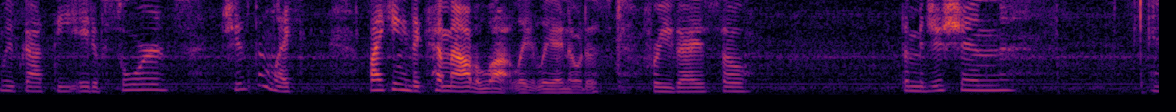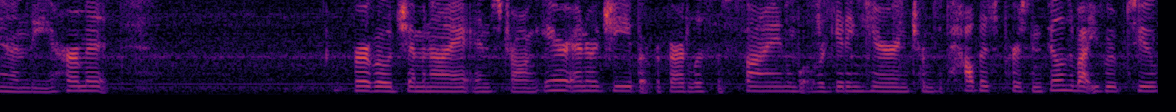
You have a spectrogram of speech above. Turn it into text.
We've got the Eight of Swords. She's been like liking to come out a lot lately, I noticed, for you guys. So the Magician and the Hermit. Virgo, Gemini, and strong air energy, but regardless of sign, what we're getting here in terms of how this person feels about you, group two,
